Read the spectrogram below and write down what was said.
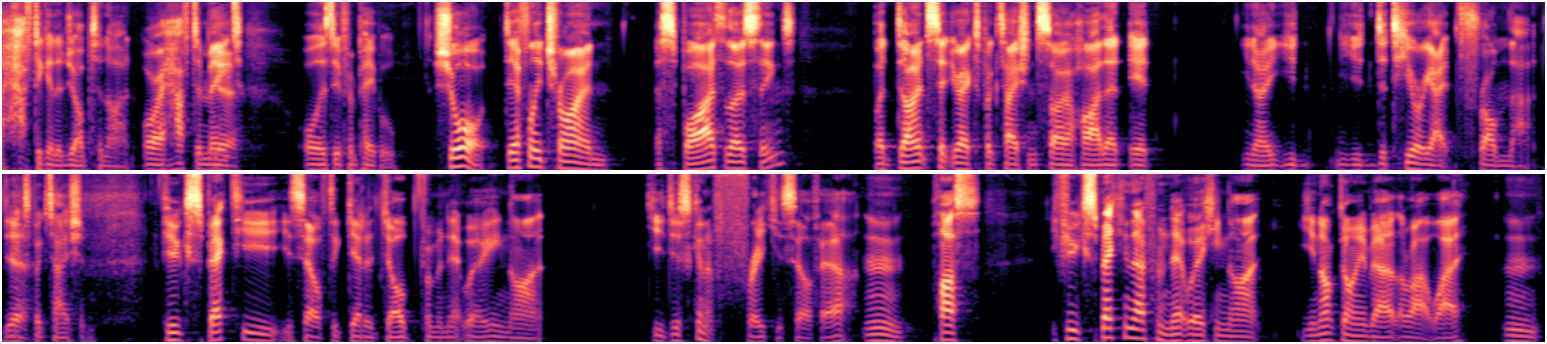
I have to get a job tonight or I have to meet Yeah. all these different people. Sure, definitely try and aspire to those things, but don't set your expectations so high that it, you know, you you deteriorate from that Yeah. expectation. if you expect you, yourself to get a job from a networking night, you're just going to freak yourself out. Mm. Plus, if you're expecting that from networking night, you're not going about it the right way. Mm.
